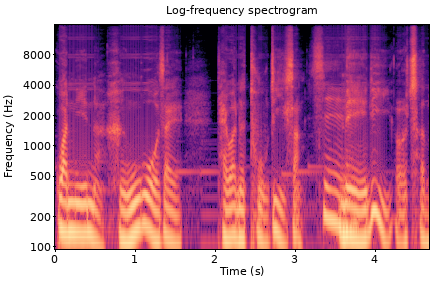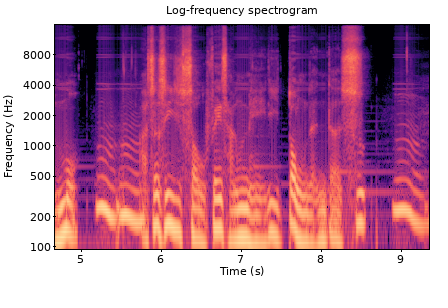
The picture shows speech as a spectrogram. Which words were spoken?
观音呢横卧在。台湾的土地上是。美丽而沉默，嗯嗯。啊，这是一首非常美丽动人的诗，嗯。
